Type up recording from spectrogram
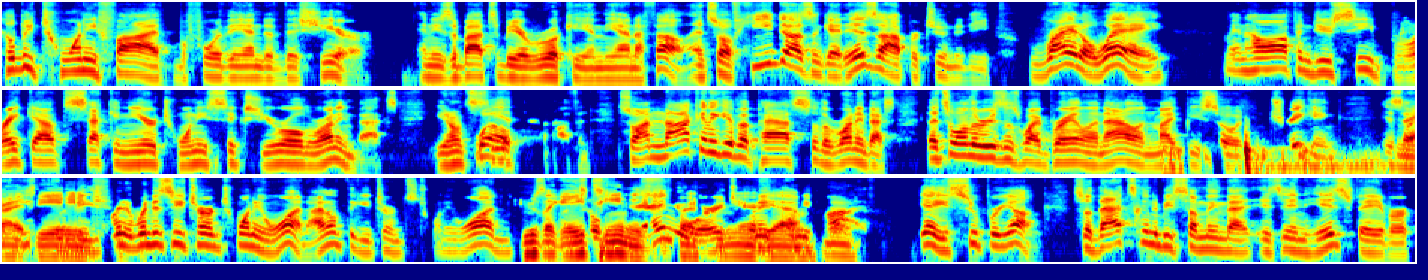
He'll be 25 before the end of this year, and he's about to be a rookie in the NFL. And so, if he doesn't get his opportunity right away, I mean, how often do you see breakout second year, 26 year old running backs? You don't see well, it often. So I'm not going to give a pass to the running backs. That's one of the reasons why Braelon Allen might be so intriguing. Is that right, the age. Be, when, when, does he turn 21? I don't think he turns 21. He was like 18 in January 2025. Yeah. yeah, he's super young. So that's going to be something that is in his favor.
